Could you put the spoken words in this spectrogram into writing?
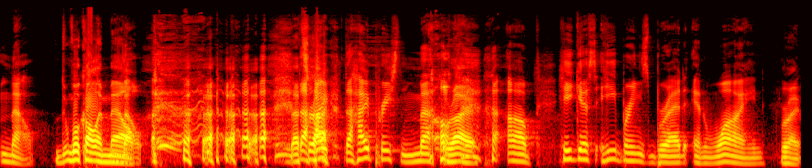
Mel. We'll call him Mel. Mel. That's the right. High, the high priest Mel. Right. um, he gives he brings bread and wine Right.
